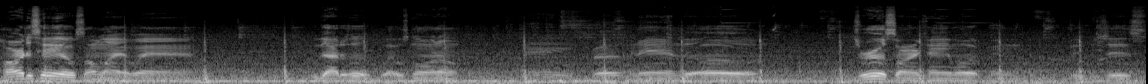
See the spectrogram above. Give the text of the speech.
hard as hell. So I'm like, man, we got a hook. Like, what's going on? Dang, bro. Drill sergeant came up, and it was just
